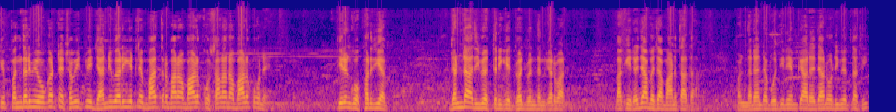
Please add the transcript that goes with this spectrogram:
કે પંદરમી ઓગસ્ટે છવ્વીસમી જાન્યુઆરી એટલે માત્ર મારા બાળકો, શાળાના બાળકોને તિરંગો ફરજિયાત ઝંડા દિવસ તરીકે ધ્વજવંદન કરવાનું. બાકી રજા બધા માણતા હતા. પણ નરેન્દ્ર મોદીને એમ કે આ રજાનો દિવસ નથી.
